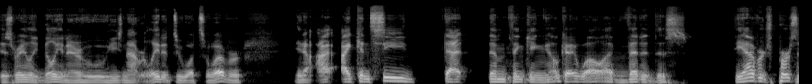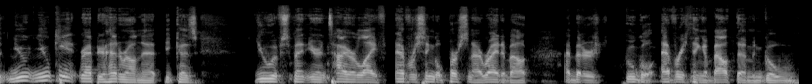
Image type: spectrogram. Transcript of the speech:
Israeli billionaire who he's not related to whatsoever, you know, I, I can see that them thinking, okay, well, I've vetted this. The average person, you you can't wrap your head around that because you have spent your entire life, every single person I write about, I better Google everything about them and go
